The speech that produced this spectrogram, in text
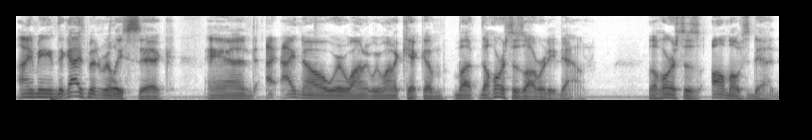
I mean, the guy's been really sick, and I, I know we want we want to kick him, but the horse is already down. The horse is almost dead.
